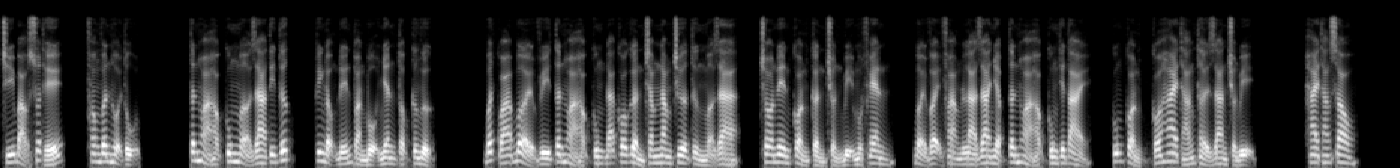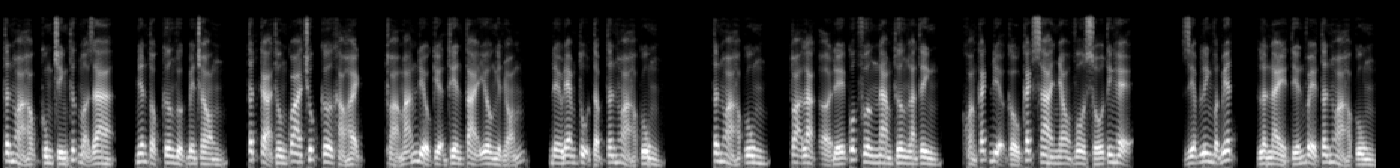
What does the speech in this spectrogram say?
trí bảo xuất thế, phong vân hội tụ. Tân hỏa học cung mở ra tin tức, kinh động đến toàn bộ nhân tộc cương vực bất quá bởi vì tân hỏa học cung đã có gần trăm năm chưa từng mở ra, cho nên còn cần chuẩn bị một phen, bởi vậy phạm là gia nhập tân hỏa học cung thiên tài, cũng còn có hai tháng thời gian chuẩn bị. Hai tháng sau, tân hỏa học cung chính thức mở ra, nhân tộc cương vực bên trong, tất cả thông qua trúc cơ khảo hạch, thỏa mãn điều kiện thiên tài yêu nghiệt nhóm, đều đem tụ tập tân hỏa học cung. Tân hỏa học cung, tọa lạc ở đế quốc phương nam thương lan tinh, khoảng cách địa cầu cách xa nhau vô số tinh hệ. Diệp linh vẫn biết, lần này tiến về tân hỏa học cung,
